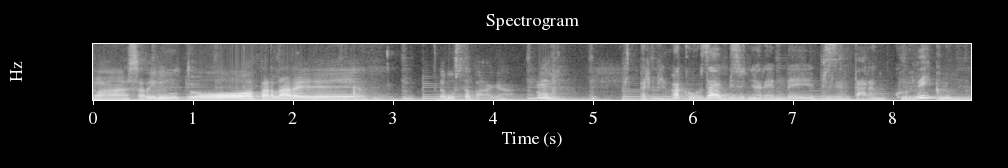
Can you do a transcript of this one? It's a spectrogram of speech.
Ah, sarei venuto a parlare da busta paga. Mm. Per prima cosa bisognerebbe presentare un curriculum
